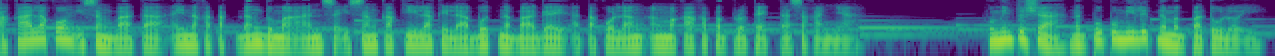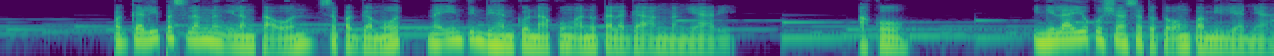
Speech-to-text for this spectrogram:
Akala ko ang isang bata ay nakatakdang dumaan sa isang kakila-kilabot na bagay at ako lang ang makakapagprotekta sa kanya. Huminto siya, nagpupumilit na magpatuloy. Pagkalipas lang ng ilang taon, sa paggamot, naiintindihan ko na kung ano talaga ang nangyari. Ako. Inilayo ko siya sa totoong pamilya niya.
